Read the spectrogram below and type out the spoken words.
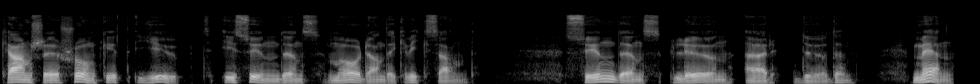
kanske sjunkit djupt i syndens mördande kvicksand. Syndens lön är döden, men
